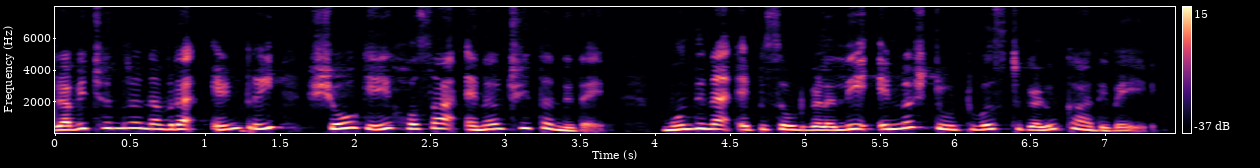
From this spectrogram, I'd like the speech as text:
ರವಿಚಂದ್ರನ್ ಅವರ ಎಂಟ್ರಿ ಶೋಗೆ ಹೊಸ ಎನರ್ಜಿ ತಂದಿದೆ. ಮುಂದಿನ ಎಪಿಸೋಡ್ಗಳಲ್ಲಿ ಇನ್ನಷ್ಟು ಟ್ವಿಸ್ಟ್ಗಳು ಕಾದಿವೆ.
